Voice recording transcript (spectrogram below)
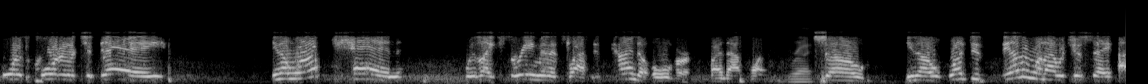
fourth quarter today. You know, we're up ten with like three minutes left. It's kind of over by that point. Right. So, you know, what did the other one? I would just say, I,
